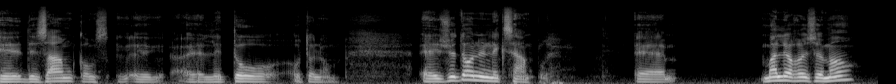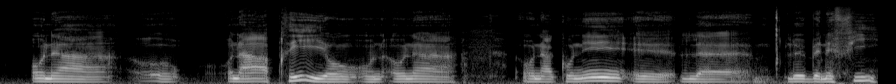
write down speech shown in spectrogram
euh, des armes comme euh, létaux autonomes. je donne un exemple. malheureusement, on a, on a appris, on, a on a connu le, le, bénéfice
